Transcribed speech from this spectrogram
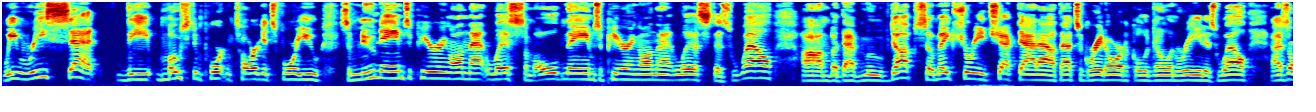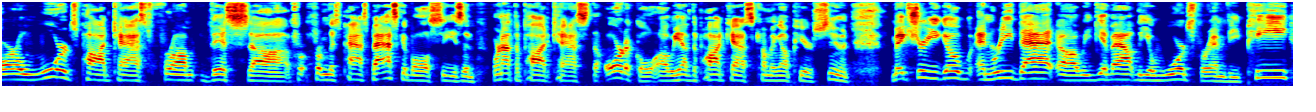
we reset the most important targets for you. Some new names appearing on that list, some old names appearing on that list as well, um, but that moved up. So make sure you check that out. That's a great article to go and read as well as our awards podcast from this uh, f- from this past basketball season. We're not the podcast, the article. Uh, we have the podcast coming up here soon. Make sure you go and read that. Uh, we give out the awards for MVP,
